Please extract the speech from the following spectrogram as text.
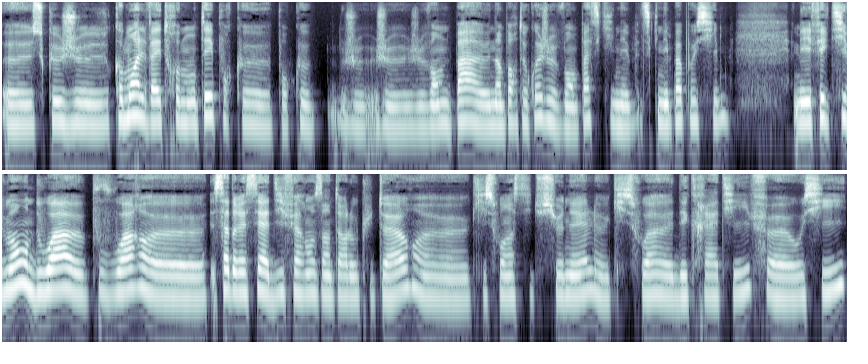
ce que je, comment elle va être montée pour que pour que je je, je vende pas n'importe quoi, je vends pas ce qui n'est ce qui n'est pas possible. Mais effectivement, on doit euh, pouvoir euh, s'adresser à différents interlocuteurs, euh, qui soient institutionnels, qui soient des créatifs aussi,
